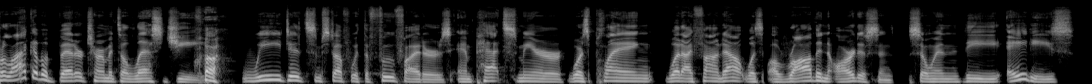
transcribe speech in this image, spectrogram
For lack of a better term, it's a less G. Huh. We did some stuff with the Foo Fighters, and Pat Smear was playing what I found out was a Robin artisan. So in the 80s,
